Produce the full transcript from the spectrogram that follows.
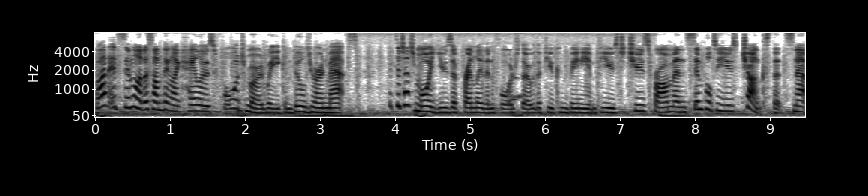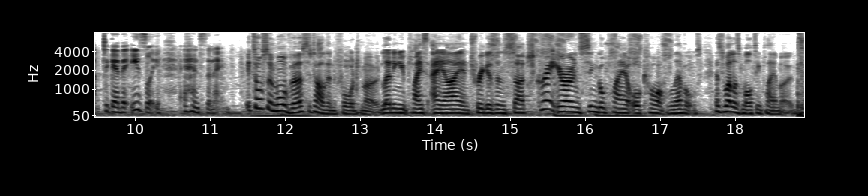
But it's similar to something like Halo's Forge mode, where you can build your own maps. It's a touch more user friendly than Forge, though, with a few convenient views to choose from and simple to use chunks that snap together easily, hence the name. It's also more versatile than Forge mode, letting you place AI and triggers and such, create your own single player or co op levels, as well as multiplayer modes.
